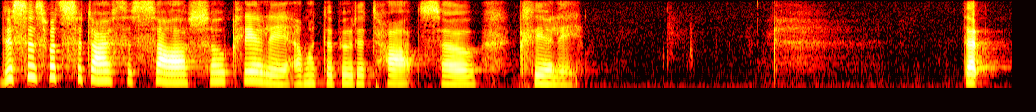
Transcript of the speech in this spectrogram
This is what Siddhartha saw so clearly and what the Buddha taught so clearly. That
